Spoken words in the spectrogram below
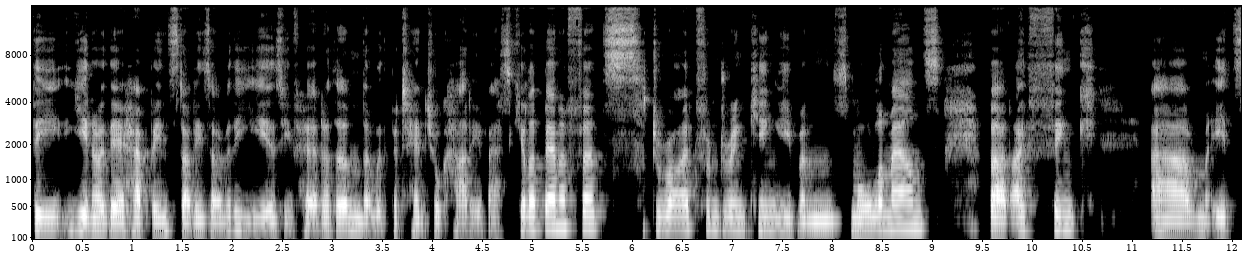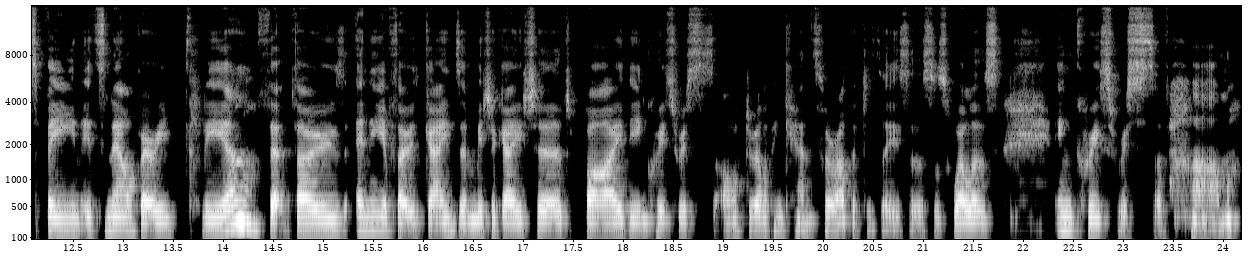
the you know there have been studies over the years you've heard of them that with potential cardiovascular benefits derived from drinking even small amounts but i think um, it's been it's now very clear that those any of those gains are mitigated by the increased risks of developing cancer or other diseases as well as increased risks of harm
